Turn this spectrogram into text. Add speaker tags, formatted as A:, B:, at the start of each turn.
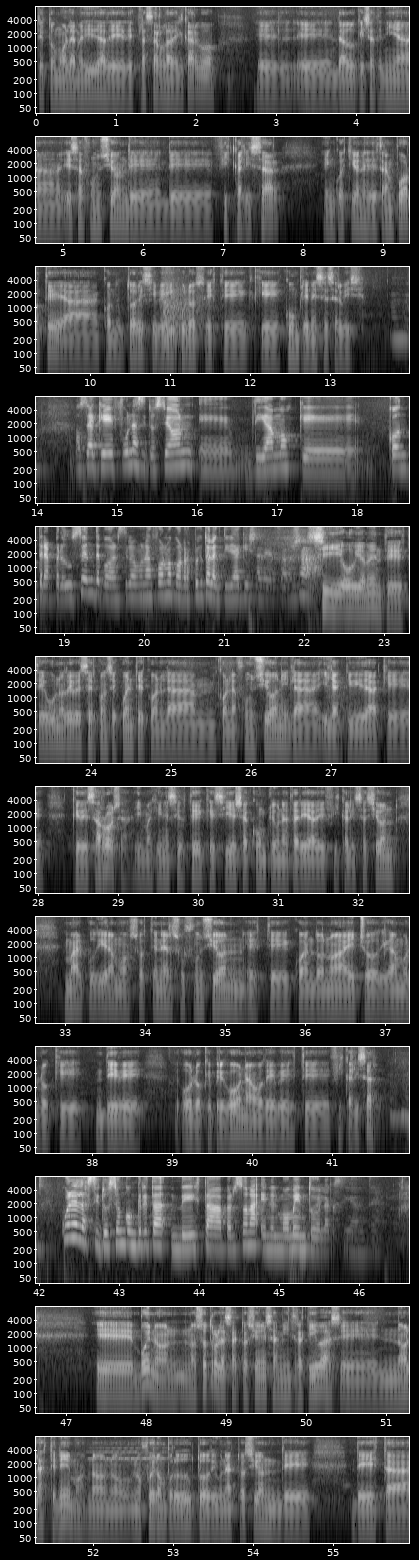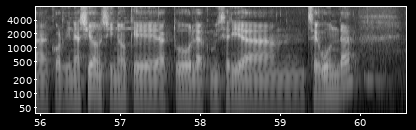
A: Se tomó la medida de desplazarla del cargo, eh, dado que ella tenía esa función de, fiscalizar en cuestiones de transporte a conductores y vehículos este, que cumplen ese servicio.
B: O sea que fue una situación, eh, digamos que contraproducente, por decirlo de alguna forma, con respecto a la actividad que ella desarrollaba.
A: Sí, obviamente, este, uno debe ser consecuente con la, con la función y la, y la actividad que, que desarrolla. Imagínese usted que si ella cumple una tarea de fiscalización, mal pudiéramos sostener su función este, cuando no ha hecho, digamos, lo que debe o lo que pregona o debe este, fiscalizar.
B: ¿Cuál es la situación concreta de esta persona en el momento del accidente?
A: Eh, bueno, nosotros las actuaciones administrativas eh, no las tenemos, no, no, fueron producto de una actuación de, esta coordinación, sino que actuó la comisaría mm, segunda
